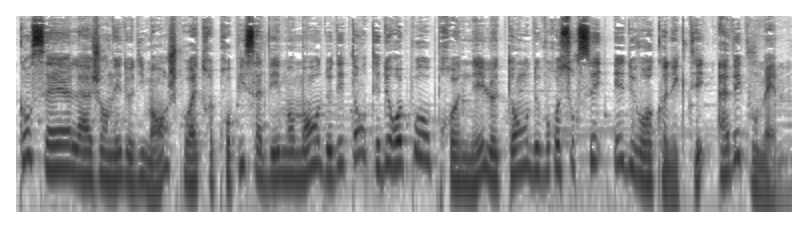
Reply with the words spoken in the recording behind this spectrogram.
Cancer, la journée de dimanche pour être propice à des moments de détente et de repos. Prenez le temps de vous ressourcer et de vous reconnecter avec vous-même.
